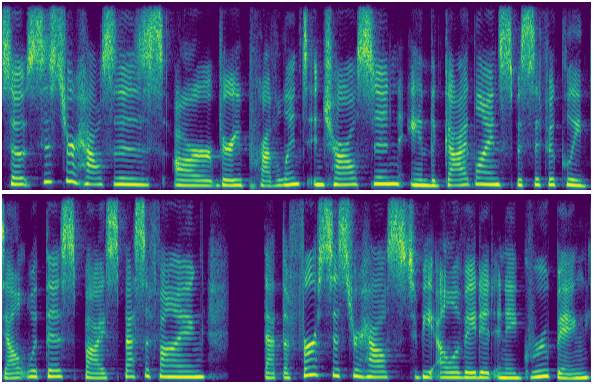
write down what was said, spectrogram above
So, sister houses are very prevalent in Charleston, and the guidelines specifically dealt with this by specifying that the first sister house to be elevated in a grouping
